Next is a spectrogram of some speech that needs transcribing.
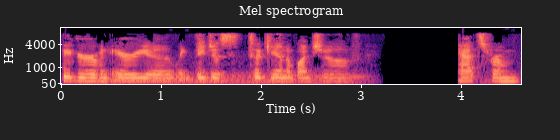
bigger of an area. Like they just took in a bunch of cats from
